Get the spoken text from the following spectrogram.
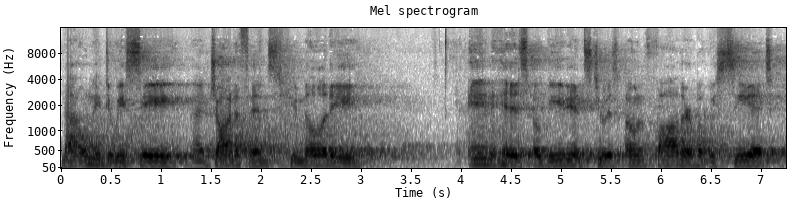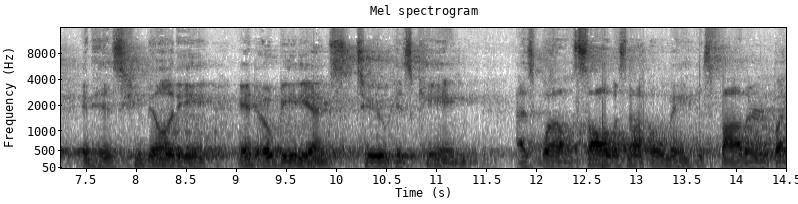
Not only do we see uh, Jonathan's humility in his obedience to his own father, but we see it in his humility and obedience to his king as well. Saul was not only his father, but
